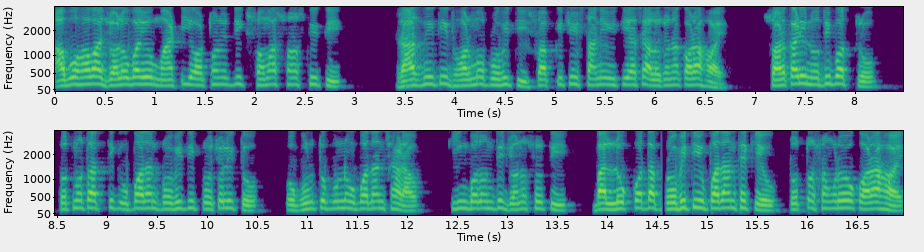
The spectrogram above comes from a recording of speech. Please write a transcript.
আবহাওয়া, জলবায়ু, মাটি, অর্থনৈতিক, সমাজ, সংস্কৃতি, রাজনীতি, ধর্ম প্রভৃতি সবকিছুই স্থানীয় ইতিহাসে আলোচনা করা হয়। সরকারি নথিপত্র প্রত্নতাত্ত্বিক উপাদান প্রভৃতি প্রচলিত ও গুরুত্বপূর্ণ উপাদান ছাড়াও কিংবদন্তি জনশ্রুতি বা লোককথা প্রভৃতি উপাদান থেকেও তথ্য সংগ্রহ করা হয়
